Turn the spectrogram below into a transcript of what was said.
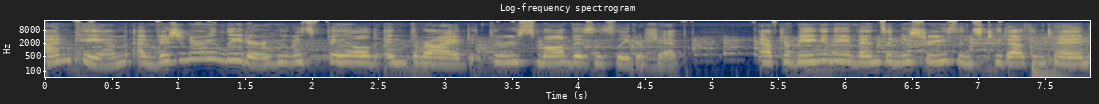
I'm Cam, a visionary leader who has failed and thrived through small business leadership. After being in the events industry since 2010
